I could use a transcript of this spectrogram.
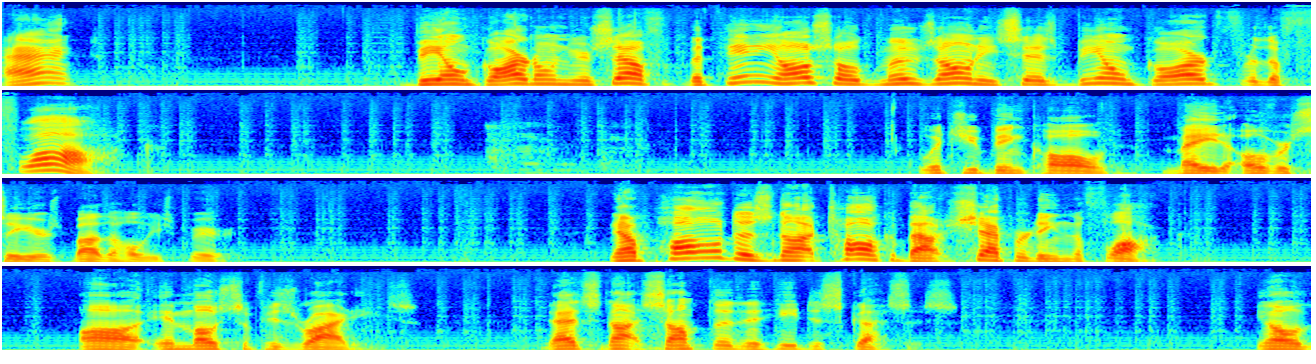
act. Be on guard on yourself. But then he also moves on. He says, Be on guard for the flock, which you've been called made overseers by the Holy Spirit. Now, Paul does not talk about shepherding the flock uh, in most of his writings. That's not something that he discusses. You know,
